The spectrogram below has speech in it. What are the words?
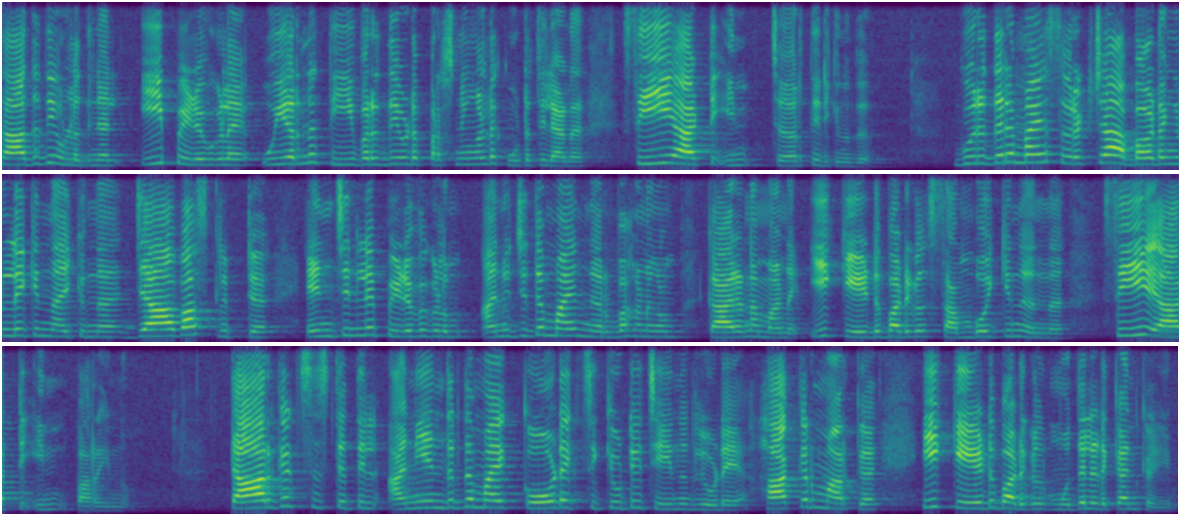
സാധ്യതയുള്ളതിനാൽ ഈ പിഴവുകളെ ഉയർന്ന തീവ്രതയുടെ പ്രശ്നങ്ങളുടെ കൂട്ടത്തിലാണ് സി ആർ ടി ഇൻ ചേർത്തിരിക്കുന്നത്. ഗുരുതരമായ സുരക്ഷാ അപകടങ്ങളിലേക്ക് നയിക്കുന്ന ജാവ സ്ക്രിപ്റ്റ് എഞ്ചിനിലെ പിഴവുകളും അനുചിതമായ നിർവഹണങ്ങളും കാരണമാണ് ഈ കേടുപാടുകൾ സംഭവിക്കുന്നതെന്ന് സി ആർ ടി ഇൻ പറയുന്നു. ടാർഗറ്റ് സിസ്റ്റത്തിൽ അനിയന്ത്രിതമായ കോഡ് എക്സിക്യൂട്ടീവ് ചെയ്യുന്നതിലൂടെ ഹാക്കർമാർക്ക് ഈ കേടുപാടുകൾ മുതലെടുക്കാൻ കഴിയും.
